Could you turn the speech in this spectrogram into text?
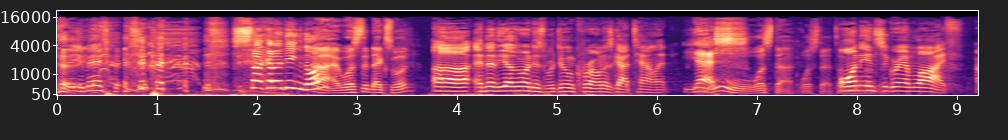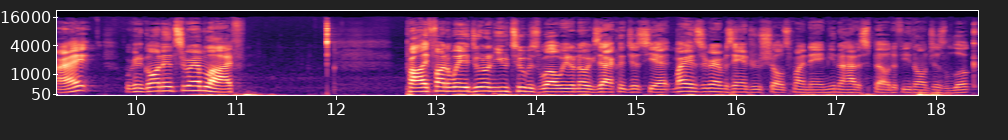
that you made? Sakara ding dong! All right, what's the next one? Uh, and then the other one is we're doing Corona's Got Talent. Yes! Ooh, what's that? What's that? Tell on about that. Instagram Live. All right, we're gonna go on Instagram Live. Probably find a way to do it on YouTube as well. We don't know exactly just yet. My Instagram is Andrew Schulz. My name. You know how to spell it if you don't just look.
